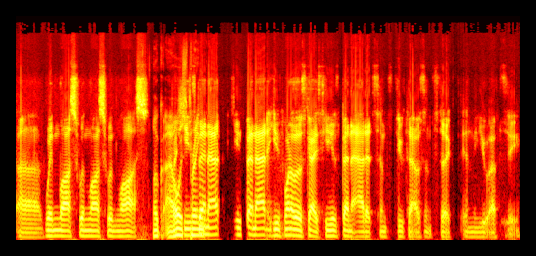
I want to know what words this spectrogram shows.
uh, win loss win loss win loss. Look, I always he's bring... been at he's been at he's one of those guys. He has been at it since 2006 in the UFC.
